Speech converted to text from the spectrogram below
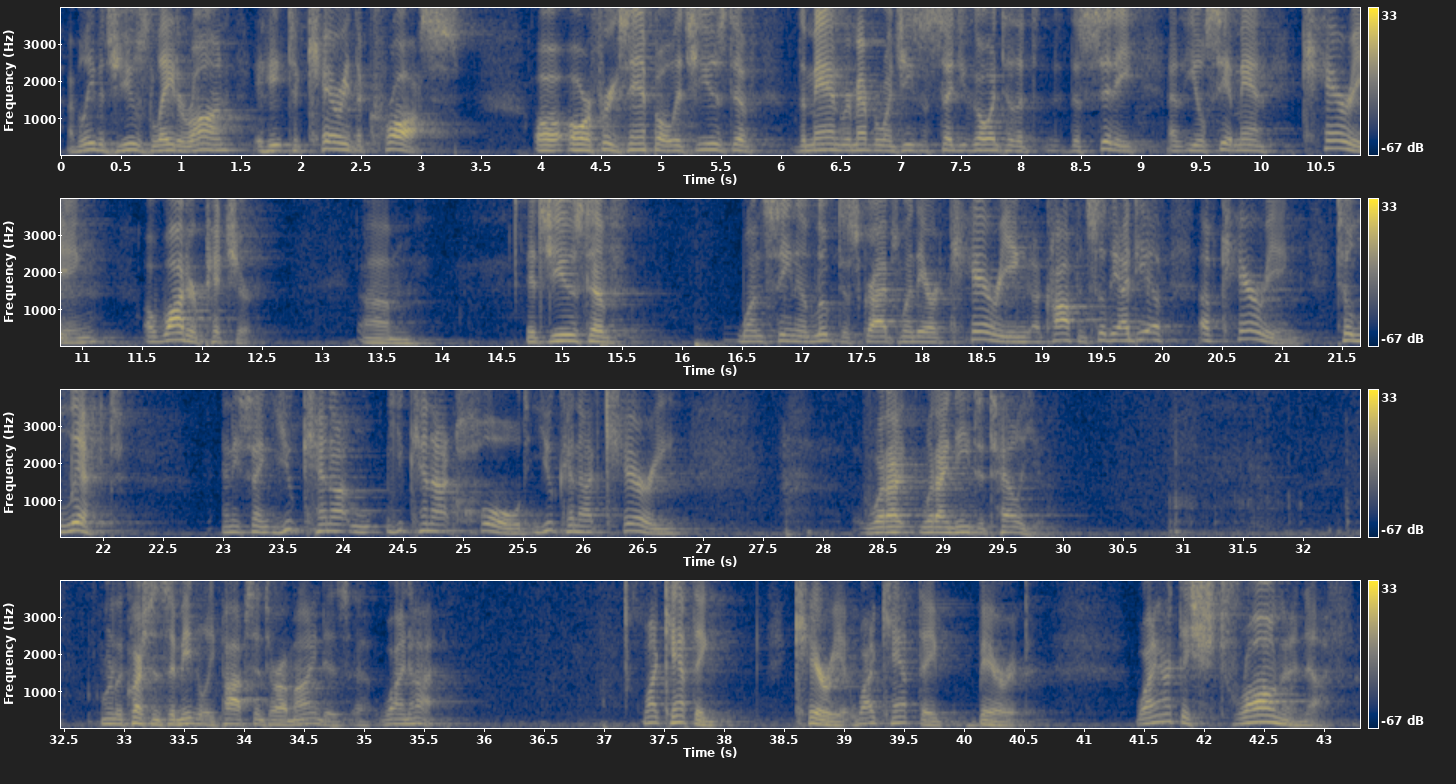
I believe it's used later on to carry the cross. Or, or, for example, it's used of the man, remember when Jesus said, You go into the, the city and you'll see a man carrying a water pitcher. Um, it's used of one scene in Luke describes when they are carrying a coffin. So the idea of, of carrying, to lift, and he's saying, you cannot, you cannot hold, you cannot carry what I, what I need to tell you. One of the questions that immediately pops into our mind is uh, why not? Why can't they carry it? Why can't they bear it? Why aren't they strong enough?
